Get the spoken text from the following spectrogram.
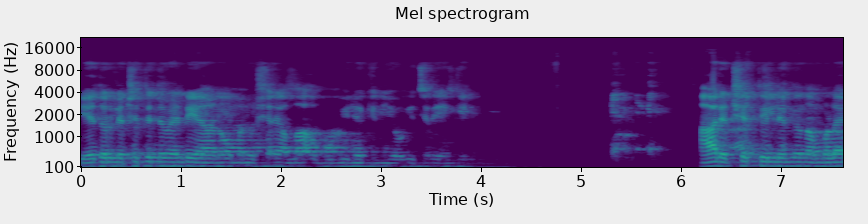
ഏതൊരു ലക്ഷ്യത്തിന് വേണ്ടിയാണോ മനുഷ്യനെ അള്ളാഹു ഭൂമിയിലേക്ക് നിയോഗിച്ചത് എങ്കിൽ ആ ലക്ഷ്യത്തിൽ നിന്ന് നമ്മളെ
